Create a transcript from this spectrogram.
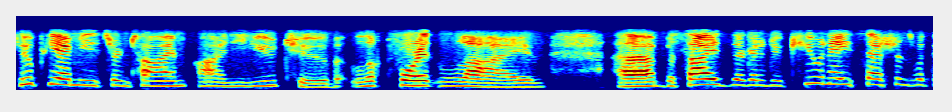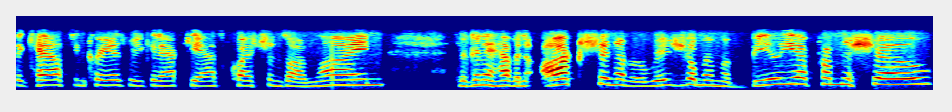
2 p.m. Eastern Time on YouTube. Look for it live. Uh, besides, they're going to do Q&A sessions with the cast and creators where you can actually ask questions online. They're going to have an auction of original memorabilia from the show.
